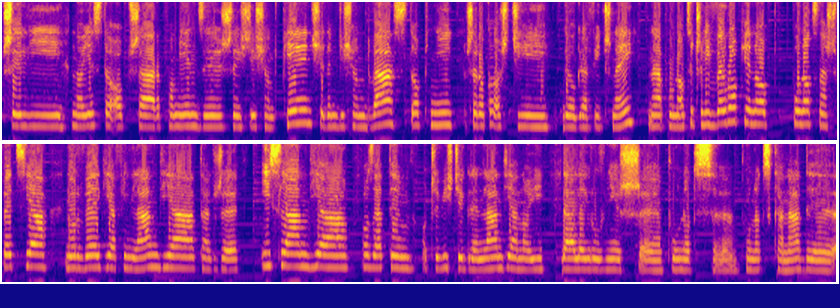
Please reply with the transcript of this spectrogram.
czyli no jest to obszar pomiędzy 65-72 stopni szerokości geograficznej na północy, czyli w Europie no, północna Szwecja, Norwegia, Finlandia, także Islandia, poza tym oczywiście Grenlandia, no i dalej również e, północ, e, północ Kanady,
